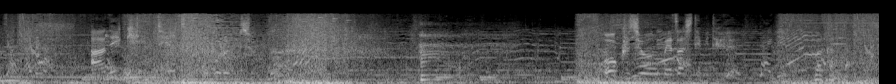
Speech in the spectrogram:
姉貴ってやつのところでしょうーん。屋上を目指してみて。分かった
